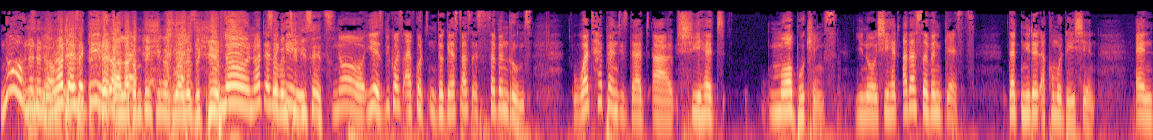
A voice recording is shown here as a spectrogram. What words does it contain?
no no no no I'm not as a gift Yeah, like I'm thinking as well as a gift. no not as Seven a gift Seven TV sets. no yes because I've got the guest house has seven rooms what happened is that uh, she had more bookings you know she had other seven guests that needed accommodation and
